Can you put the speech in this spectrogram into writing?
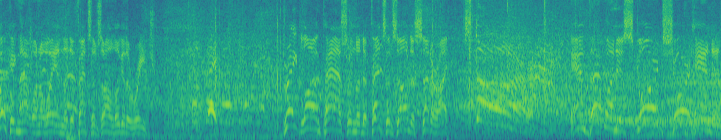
Poking that one away in the defensive zone. Look at the reach. Great long pass from the defensive zone to center eye. Score! And that one is scored shorthanded.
